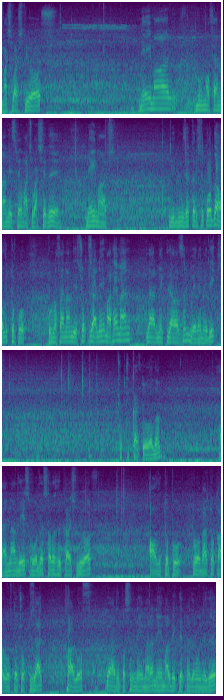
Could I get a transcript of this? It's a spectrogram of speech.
Maç başlıyor. Neymar, Bruno Fernandes ve maç başladı. Neymar. Birbirimize karıştık orada aldık topu. Bruno Fernandes çok güzel Neymar hemen vermek lazım. Veremedik. Çok dikkatli olalım. Hernandez orada Salah'ı karşılıyor. Aldık topu. Roberto Carlos da çok güzel. Carlos verdi pasını Neymar'a. Neymar bekletmeden oynadı.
